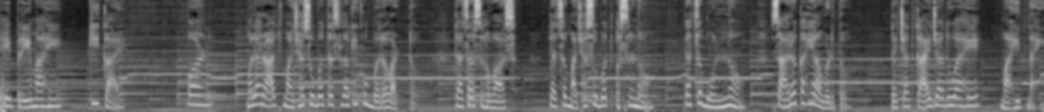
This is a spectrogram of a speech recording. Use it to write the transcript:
हे प्रेम आहे की काय? पण मला राज माझ्यासोबत असला की खूप बरं वाटतं. त्याचा सहवास त्याचं माझ्यासोबत असणं त्याचं बोलणं सारं काही आवडतं. त्याच्यात काय जादू आहे माहीत नाही.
